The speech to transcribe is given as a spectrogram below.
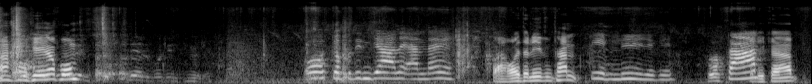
อะโอเคครับผม โอ้จบปริญญาเลยอันได้ฝากไว้เท่านี้ทุกท่านปีนลี่อย่างงี้สสาวัดสดีครับ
